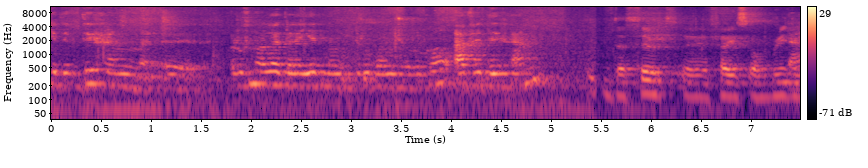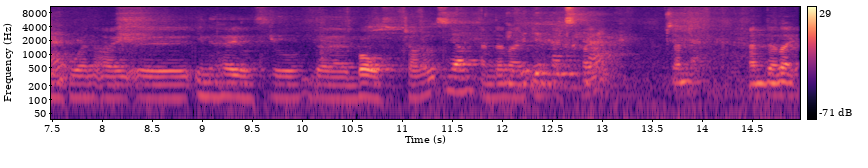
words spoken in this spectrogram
kiedy wdycham y, równolegle jedną i drugą dziurką, a wydycham, The third uh, phase of breathing Tak. when I uh, inhale through the both channels Yeah. and then i I wydycham exhale. tak, czy And- tak. And then like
